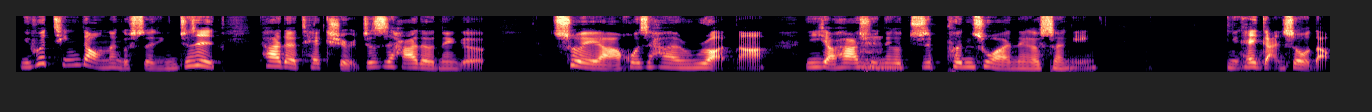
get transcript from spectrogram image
你会听到那个声音，就是它的 texture，就是它的那个脆啊，或是它很软啊，你咬下去那个汁喷出来那个声音，嗯、你可以感受到。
